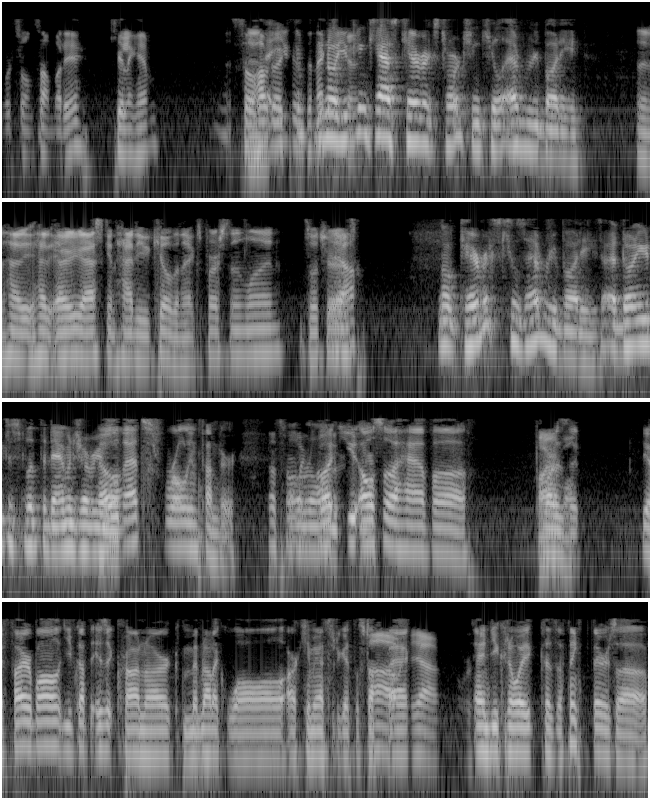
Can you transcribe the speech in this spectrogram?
Torch on somebody, killing him. So how do I you kill can, the next no, you can cast Kaervek's Torch and kill everybody. Then how do you, how do, are you asking how do you kill the next person in line? Is what you're Yeah. asking? No, Kaervek's kills everybody. Uh, Don't you get to split the damage every No, one? that's Rolling Thunder. That's rolling roll. But you also have uh, what Fireball. is it? Yeah, Fireball. You've got the Is it Chronarch, Mnemonic Wall, Archaeomancer to get the stuff Oh, back, yeah. and you can always because I think there's a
